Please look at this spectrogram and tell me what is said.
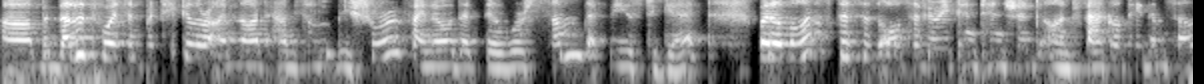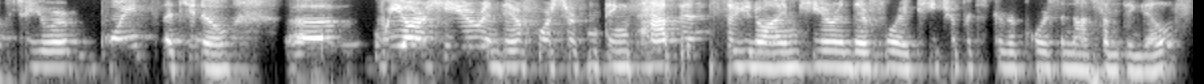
Uh, but Dalit voice in particular, I'm not absolutely sure if I know that there were some that we used to get, but a lot of this is also very contingent on faculty themselves to your point that, you know, uh, we are here and therefore certain things happen. So, you know, I'm here and therefore I teach a particular course and not something else.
